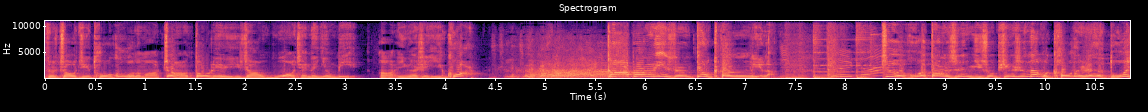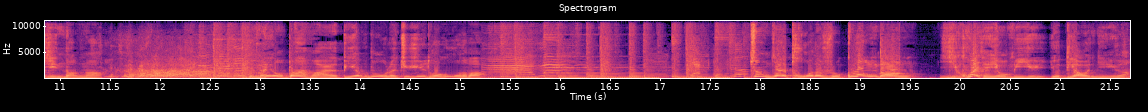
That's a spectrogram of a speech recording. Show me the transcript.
就着急脱裤子嘛，正好兜里有一张五毛钱的硬币啊，应该是一块儿，嘎嘣一声掉坑里了。这货当时你说平时那么抠的人有多心疼啊！没有办法呀，憋不住了，继续脱裤子吧。正在脱的时候，咣当，一块钱硬币又掉进去一个。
